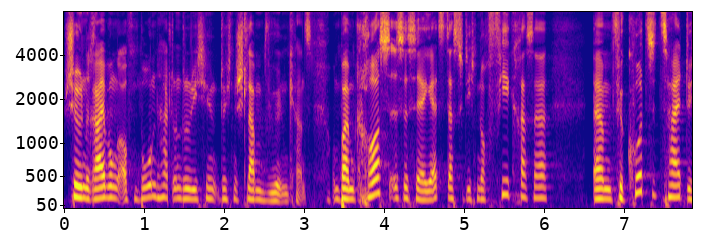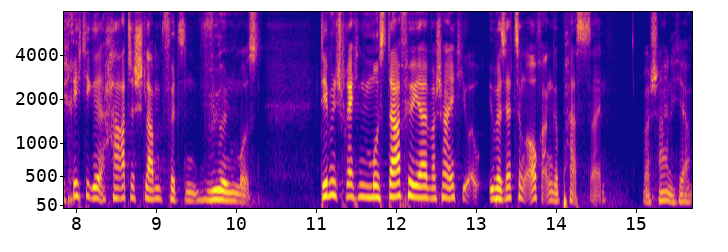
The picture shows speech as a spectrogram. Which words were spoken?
schön Reibung auf dem Boden hat und du dich durch den Schlamm wühlen kannst. Und beim Cross ist es ja jetzt, dass du dich noch viel krasser ähm, für kurze Zeit durch richtige harte Schlammpfützen wühlen musst. Dementsprechend muss dafür ja wahrscheinlich die Übersetzung auch angepasst sein. Wahrscheinlich, ja.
